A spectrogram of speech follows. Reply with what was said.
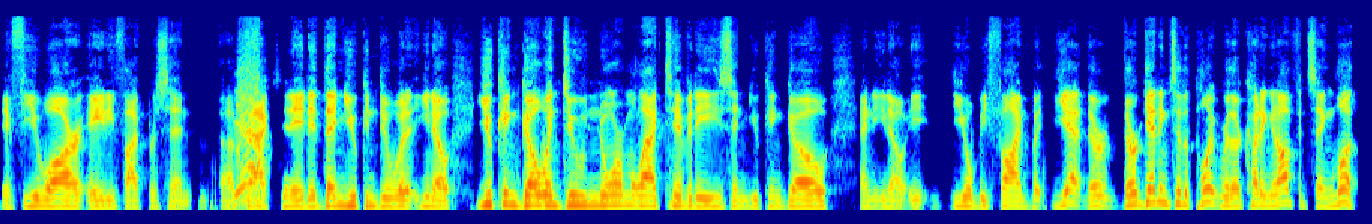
if you are 85% uh, yeah. vaccinated, then you can do what, you know, you can go and do normal activities and you can go and, you know, it, you'll be fine. But yeah, they're, they're getting to the point where they're cutting it off and saying, look,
